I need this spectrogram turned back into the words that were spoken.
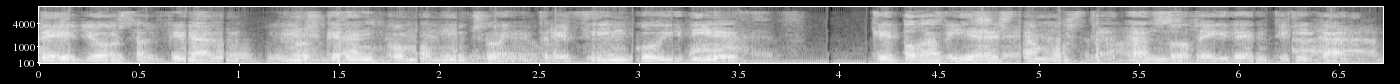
De ellos, al final, nos quedan como mucho entre 5 y 10 que todavía estamos tratando de identificar.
